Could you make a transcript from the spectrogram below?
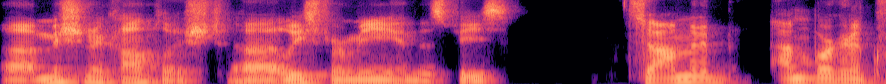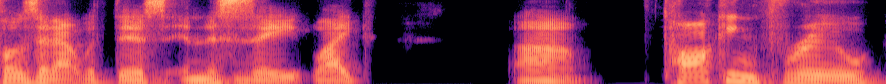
uh, mission accomplished, uh, at least for me in this piece. So I'm gonna I'm we're gonna close it out with this, and this is a like um, talking through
